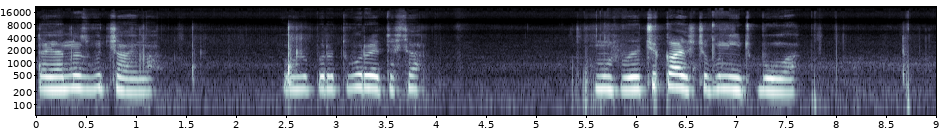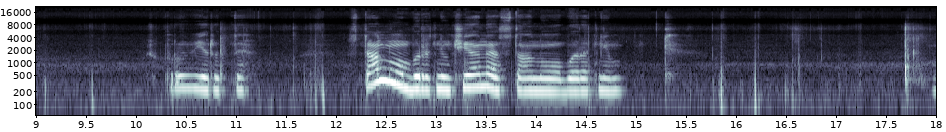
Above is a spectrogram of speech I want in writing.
Та я незвичайна. Можу перетворитися. Можливо, я чекаю, щоб ніч була. Щоб провірити. Стану оборотнем чи я не стану оборотнем? А,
